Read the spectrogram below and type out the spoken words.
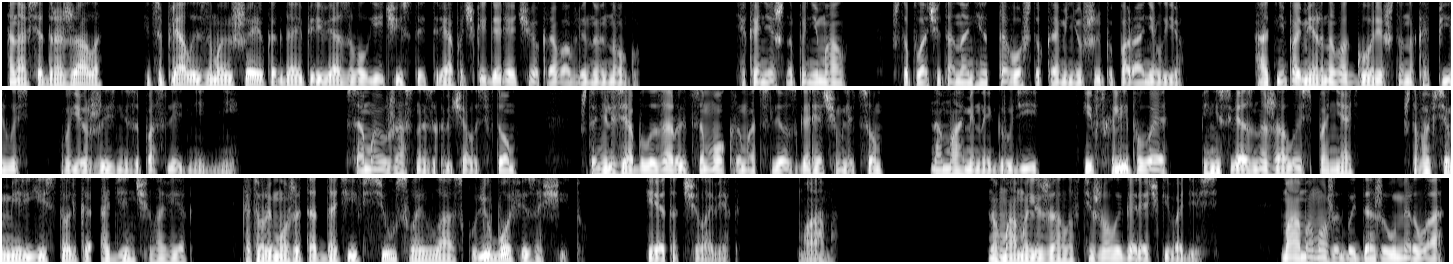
Она вся дрожала и цеплялась за мою шею, когда я перевязывал ей чистой тряпочкой горячую окровавленную ногу. Я, конечно, понимал, что плачет она не от того, что камень ушиб и поранил ее, а от непомерного горя, что накопилось в ее жизни за последние дни. Самое ужасное заключалось в том, что нельзя было зарыться мокрым от слез горячим лицом на маминой груди и, всхлипывая и несвязно жалуясь, понять, что во всем мире есть только один человек, который может отдать ей всю свою ласку, любовь и защиту. И этот человек — мама. Но мама лежала в тяжелой горячке в Одессе. Мама, может быть, даже умерла.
